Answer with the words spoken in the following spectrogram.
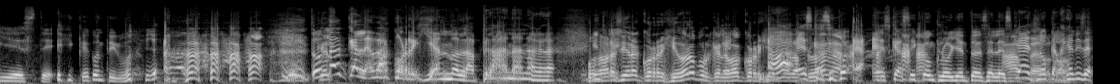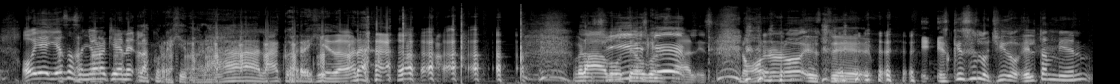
Y este, ¿y qué continúa? Total que le va corrigiendo la plana. na- Pues ahora sí era corregidora porque le va corrigiendo Ah, la es que, así, plana. es que así concluye entonces el Ah, sketch, ¿no? Que la gente dice, oye, ¿y esa señora quién es? La corregidora, la corregidora. Bravo, sí, Teo es que- González. No, no, no, este... es que eso es lo chido. Él también,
